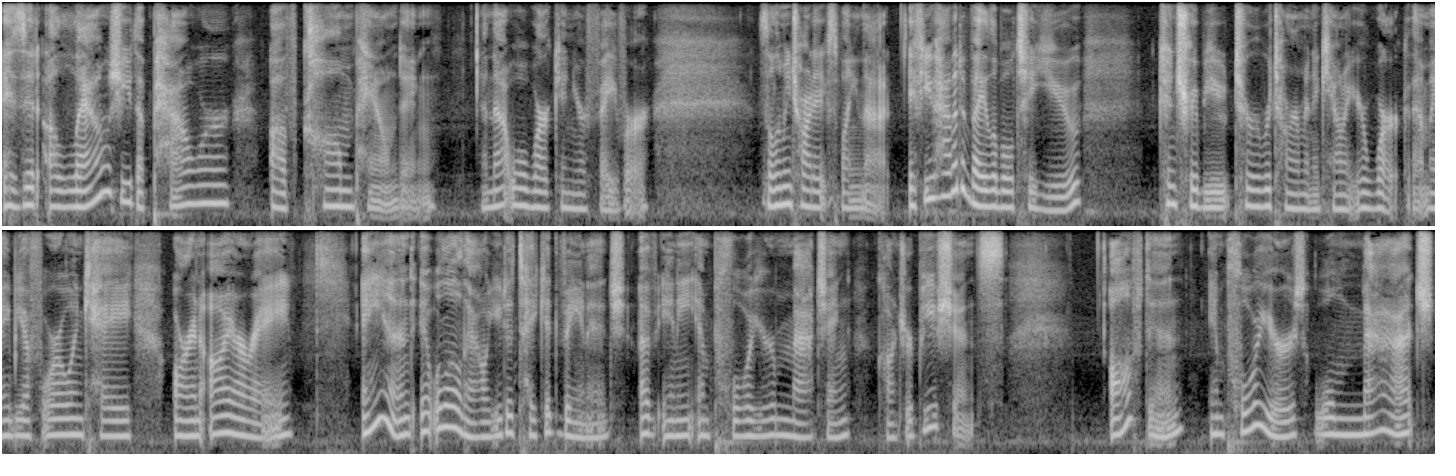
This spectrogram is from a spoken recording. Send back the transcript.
is it allows you the power of compounding, and that will work in your favor. So, let me try to explain that. If you have it available to you, contribute to a retirement account at your work. That may be a 401k or an IRA and it will allow you to take advantage of any employer matching contributions. Often, employers will match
